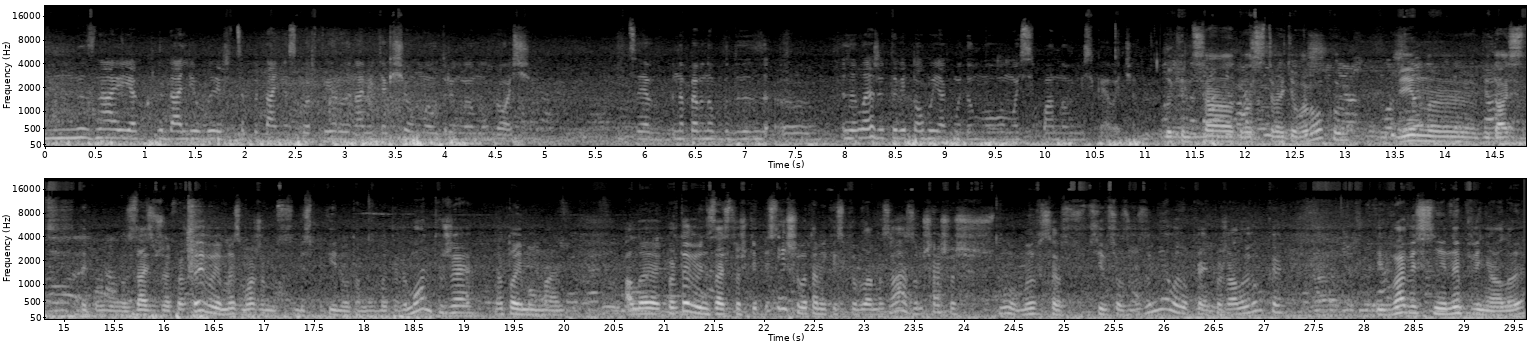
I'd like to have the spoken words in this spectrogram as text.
ем, не знаю, як далі вирішиться питання з квартирою, навіть якщо ми отримуємо гроші. Це напевно буде е, залежати від того, як ми домовимося з паном Міськевичем. До кінця 23-го року він е, віддасть, типу, здасть вже квартиру, і ми зможемо собі спокійно там робити ремонт вже на той момент. Але квартиру він здасть трошки пізніше, бо там якісь проблеми з газом, ще щось. Ну, ми все, всі все зрозуміли, окей, пожали руки. І в вересні не прийняли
